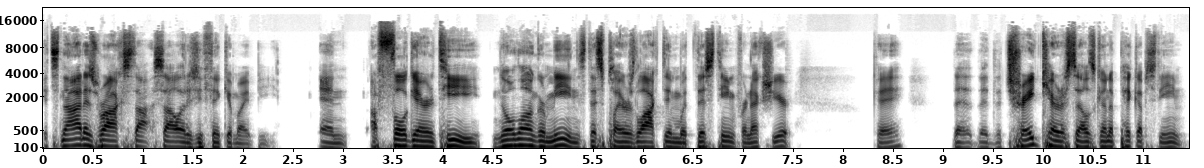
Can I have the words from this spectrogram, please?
it's not as rock solid as you think it might be. And a full guarantee no longer means this player is locked in with this team for next year. Okay. The, the, the trade carousel is going to pick up steam,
